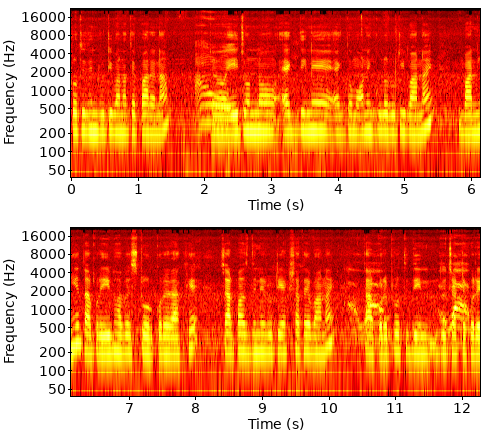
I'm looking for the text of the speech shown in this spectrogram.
প্রতিদিন রুটি বানাতে পারে না। তো এই জন্য একদিনে একদম অনেকগুলো রুটি বানায় বানিয়ে তারপরে এইভাবে স্টোর করে রাখে। চার পাঁচ দিনের রুটি একসাথে বানায় তারপরে প্রতিদিন দু চারটে করে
